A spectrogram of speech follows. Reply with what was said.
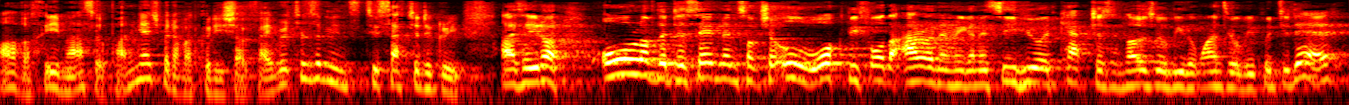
Ah, could he show favoritism to such a degree? I say, you know, all of the descendants of Shaul walk before the Aaron and we're going to see who it captures and those will be the ones who will be put to death.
